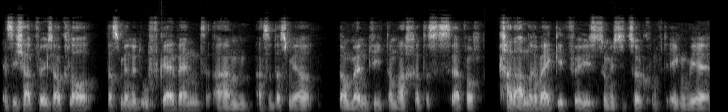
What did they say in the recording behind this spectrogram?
es ist halt für uns auch klar, dass wir nicht aufgeben wollen, ähm, also dass wir da weitermachen, dass es einfach keinen anderen Weg gibt für uns, um unsere Zukunft irgendwie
